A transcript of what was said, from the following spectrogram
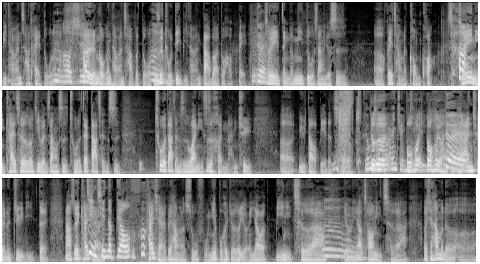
比台湾差太多了嘛。哦，是。它的人口跟台湾差不多，可是土地比台湾大不知道多少倍。对。所以整个密度上就是呃非常的空旷，所以你开车的时候基本上是除了在大城市，除了大城市之外，你是很难去。呃，遇到别的车，就是不会都会有很很安全的距离，对。那所以开尽情的飙，开起来非常的舒服，你也不会觉得说有人要逼你车啊，有人要超你车啊。而且他们的呃，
